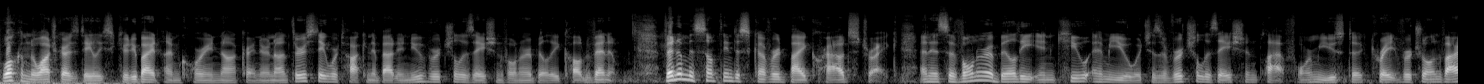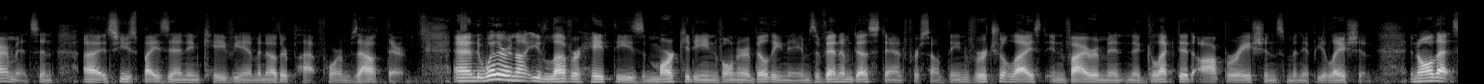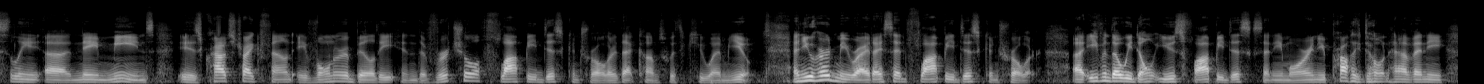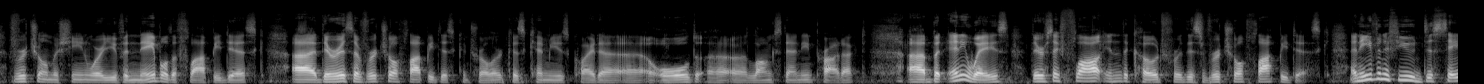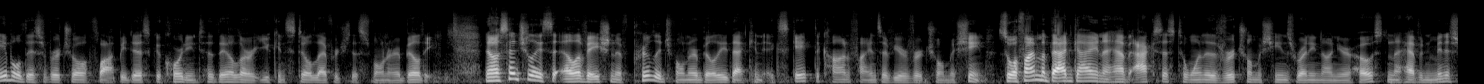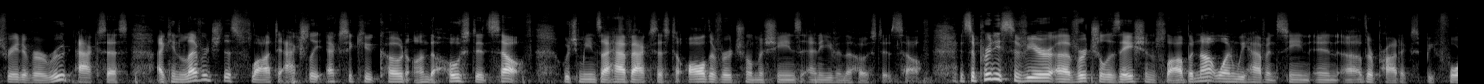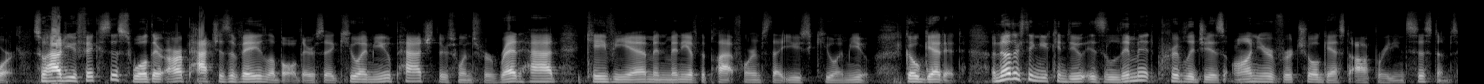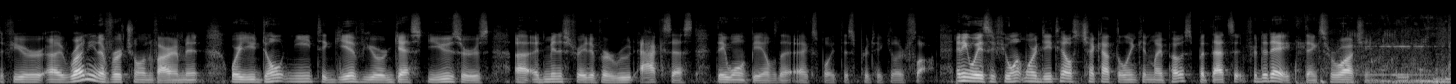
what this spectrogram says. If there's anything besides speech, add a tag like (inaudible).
Welcome to WatchGuard's Daily Security Byte. I'm Corey Nachreiner, and on Thursday we're talking about a new virtualization vulnerability called Venom. Venom is something discovered by CrowdStrike, and it's a vulnerability in QEMU, which is a virtualization platform used to create virtual environments, and uh, it's used by Xen and KVM and other platforms out there. And whether or not you love or hate these marketing vulnerability names, Venom does stand for something, Virtualized Environment Neglected Operations Manipulation. And all that uh, name means is CrowdStrike found a vulnerability in the virtual floppy disk controller that comes with QEMU. And you heard me right, I said floppy disk controller. Uh, even though we don't use floppy disks anymore, and you probably (laughs) don't have any virtual machine where you've enabled a floppy disk, uh, there is a virtual floppy disk controller because QEMU is quite a, a old, uh, long-standing product. Uh, but anyways, there's a flaw in the code for this virtual floppy disk. And even if you disable this virtual floppy disk, risk according to the alert, you can still leverage this vulnerability. Now, essentially, it's the elevation of privilege vulnerability that can escape the confines of your virtual machine. So if I'm a bad guy and I have access to one of the virtual machines running on your host and I have administrative or root access, I can leverage this flaw to actually execute code on the host itself, which means I have access to all the virtual machines and even the host itself. It's a pretty severe uh, virtualization flaw, but not one we haven't seen in uh, other products before. So how do you fix this? Well, there are patches patches available. There's a QEMU patch, there's ones for Red Hat, KVM, and many of the platforms that use QEMU. Go get it. Another thing you can do is limit privileges on your virtual guest operating systems. If you're uh, running a virtual environment where you don't need to give your guest users uh, administrative or root access, they won't be able to exploit this particular flaw. Anyways, if you want more details, check out the link in my post, but that's it for today. Thanks for watching.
